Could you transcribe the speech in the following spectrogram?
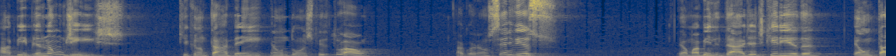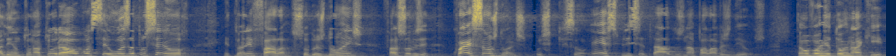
A Bíblia não diz que cantar bem é um dom espiritual. Agora é um serviço. É uma habilidade adquirida, é um talento natural, você usa para o Senhor. Então ele fala sobre os dons, fala sobre quais são os dons? Os que são explicitados na palavra de Deus. Então eu vou retornar aqui.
